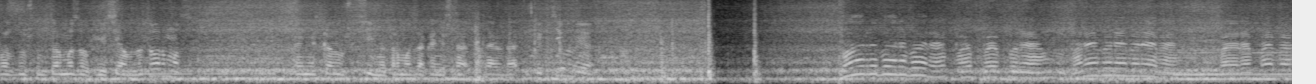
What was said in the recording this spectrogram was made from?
воздушных тормозов есть явно тормоз. Я не скажу, что сильно тормоза, конечно, наверное, бара-ба-ба.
